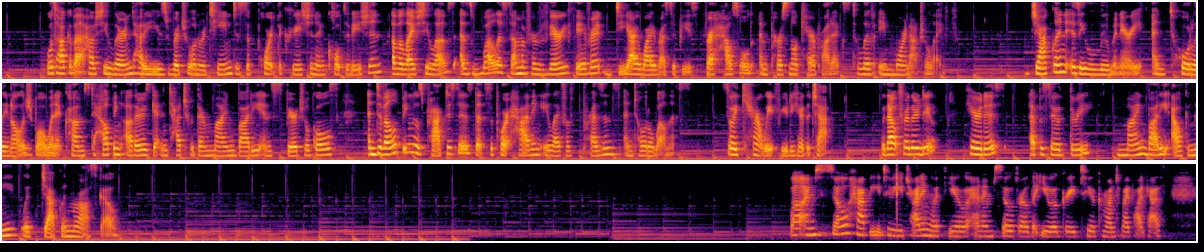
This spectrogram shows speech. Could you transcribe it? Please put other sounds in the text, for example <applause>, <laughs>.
We'll talk about how she learned how to use ritual and routine to support the creation and cultivation of a life she loves, as well as some of her very favorite DIY recipes for household and personal care products to live a more natural life. Jacqueline is a luminary and totally knowledgeable when it comes to helping others get in touch with their mind, body, and spiritual goals and developing those practices that support having a life of presence and total wellness. So I can't wait for you to hear the chat. Without further ado, here it is, episode 3 Mind Body Alchemy with Jacqueline Morasco. Well, I'm so happy to be chatting with you, and I'm so thrilled that you agreed to come onto my podcast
